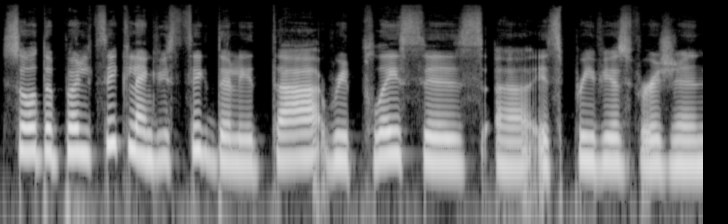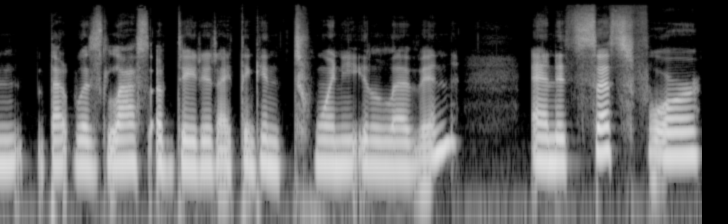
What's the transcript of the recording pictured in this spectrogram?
So, the Politique linguistique de l'État replaces uh, its previous version that was last updated, I think, in 2011. And it sets for,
